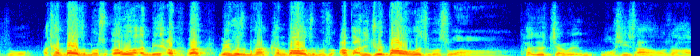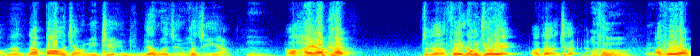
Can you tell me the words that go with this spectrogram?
我说啊，看鲍尔怎么说？啊，我说啊，明哦啊，美股怎么看？看鲍尔怎么说？啊，鲍，你觉得鲍尔会怎么说？哦。他就讲了我戏三，我说好，那那帮我讲，你觉你认为怎会怎样？嗯，好，还要看这个非农就业，我的这个 啊，非农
